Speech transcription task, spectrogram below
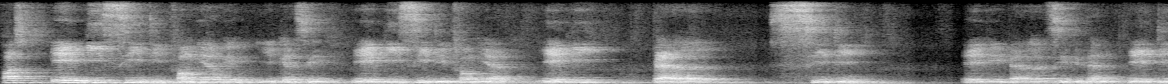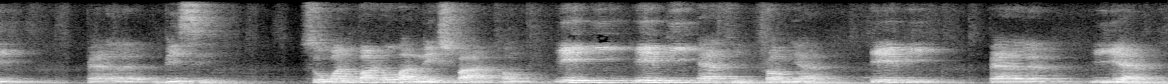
First A, B, C, D. From here we you can see A, B, C, D. From here A, B parallel CD, AB parallel C, D. Then A, D parallel B, C. So one part our next part from A, E, A, B, F, E. From here A, B parallel EF,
